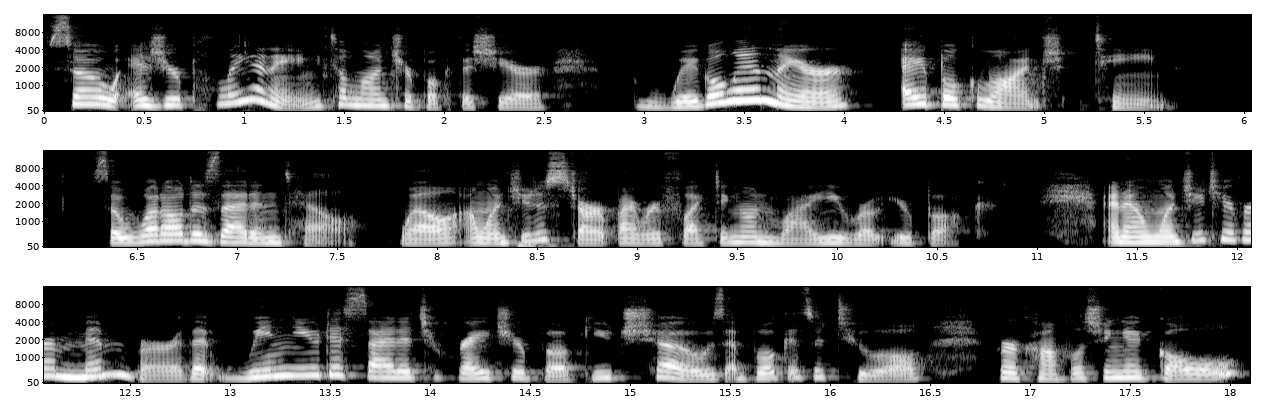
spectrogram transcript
So as you're planning to launch your book this year, wiggle in there a book launch team. So, what all does that entail? Well, I want you to start by reflecting on why you wrote your book. And I want you to remember that when you decided to write your book, you chose a book as a tool for accomplishing a goal,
